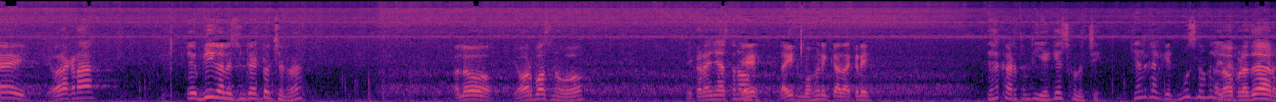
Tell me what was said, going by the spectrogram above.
ఏయ్ ఎవరక్కడ? ఏ బీగాలు ఉంటే ఎట్టు వచ్చాడు రా హలో ఎవరు బాస్ నువ్వు? ఇక్కడ ఏం చేస్తున్నావు లైట్ మోహనికి కాదు అక్కడే. ఆడుతుంటే ఎగేసుకుని వచ్చి వెనకాల గేట్ మూసి హలో బ్రదర్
